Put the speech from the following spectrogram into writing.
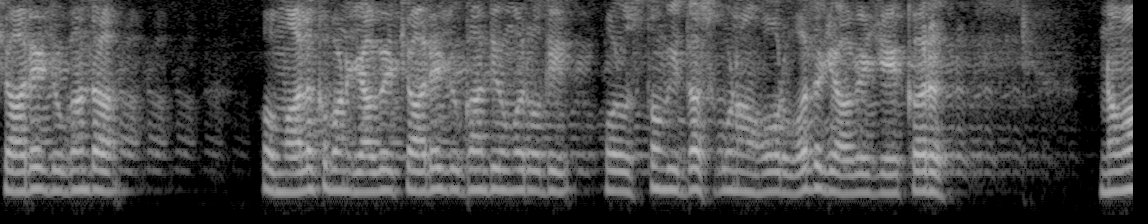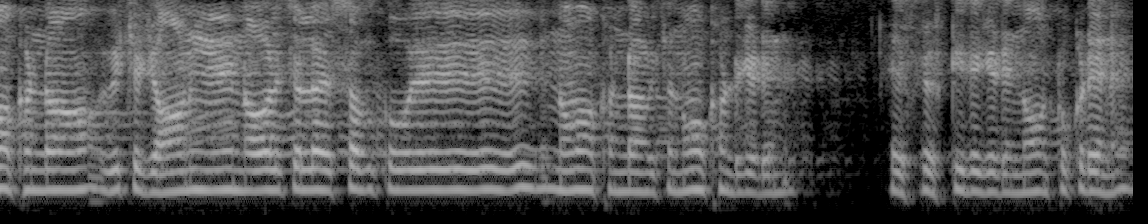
ਚਾਰੇ ਯੁਗਾਂ ਦਾ ਉਹ ਮਾਲਕ ਬਣ ਜਾਵੇ, ਚਾਰੇ ਯੁੱਗਾਂ ਦੀ ਉਮਰ ਉਹਦੀ ਔਰ ਉਸ ਤੋਂ ਵੀ 10 ਗੁਣਾ ਹੋਰ ਵੱਧ ਜਾਵੇ ਜੇਕਰ ਨਵਾਂ ਖੰਡਾਂ ਵਿੱਚ ਜਾਣੀਏ, ਨਾਲ ਚੱਲੇ ਸਭ ਕੋਏ। ਨਵਾਂ ਖੰਡਾਂ ਵਿੱਚ ਨੌ ਖੰਡ ਜਿਹੜੇ ਨੇ, ਇਸ ਸ੍ਰਿਸ਼ਟੀ ਦੇ ਜਿਹੜੇ ਨੌ ਟੁਕੜੇ ਨੇ,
